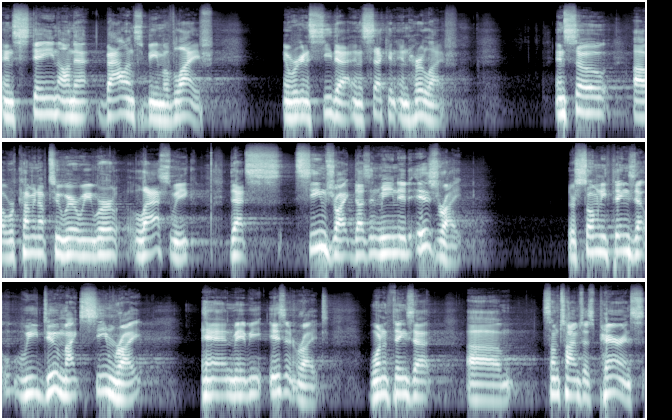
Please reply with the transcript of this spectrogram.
and staying on that balance beam of life. And we're going to see that in a second in her life. And so uh, we're coming up to where we were last week. That seems right doesn't mean it is right. There's so many things that we do might seem right and maybe isn't right. One of the things that um, sometimes as parents,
